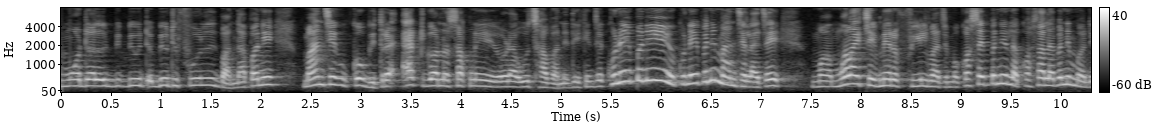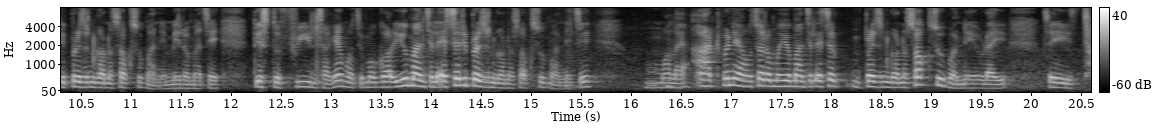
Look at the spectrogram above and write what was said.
मोडल ब्युटी ब्युटिफुल भन्दा पनि मान्छेको भित्र एक्ट गर्न सक्ने एउटा ऊ छ भनेदेखि चाहिँ कुनै पनि कुनै पनि मान्छेलाई चाहिँ म मलाई चाहिँ मेरो फिल्डमा चाहिँ म कसै पनि कसैलाई पनि मैले प्रेजेन्ट गर्न सक्छु भन्ने मेरोमा चाहिँ त्यस्तो फिल छ क्या। म चाहिँ म यो मान्छेलाई यसरी प्रेजेन्ट गर्न सक्छु भन्ने चाहिँ मलाई आर्ट पनि आउँछ र म यो मान्छेलाई यसरी प्रेजेन्ट गर्न सक्छु भन्ने एउटा चाहिँ छ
